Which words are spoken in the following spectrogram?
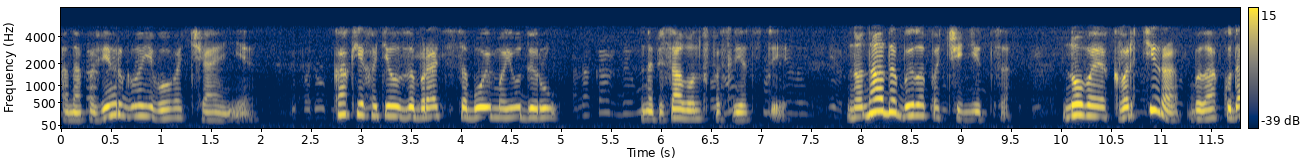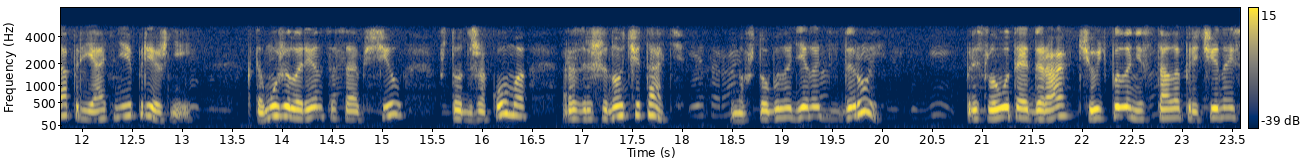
она повергла его в отчаяние. «Как я хотел забрать с собой мою дыру», — написал он впоследствии. Но надо было подчиниться. Новая квартира была куда приятнее прежней. К тому же Лоренцо сообщил, что Джакомо разрешено читать. Но что было делать с дырой? Пресловутая дыра чуть было не стала причиной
